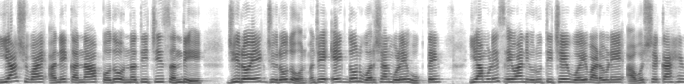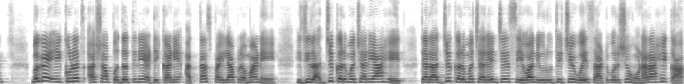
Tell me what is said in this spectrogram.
याशिवाय अनेकांना पदोन्नतीची संधी झिरो एक झिरो दोन म्हणजे एक दोन वर्षांमुळे हुकते. यामुळे सेवानिवृत्तीचे वय वाढवणे आवश्यक आहे. बघा एकूणच अशा पद्धतीने या ठिकाणी आत्ताच पाहिल्याप्रमाणे ही जी राज्य कर्मचारी आहेत त्या राज्य कर्मचाऱ्यांचे सेवानिवृत्तीचे वय साठ वर्ष होणार आहे का?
